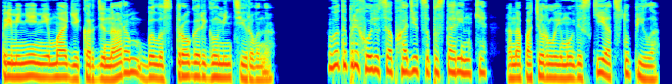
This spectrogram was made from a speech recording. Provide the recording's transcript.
Применение магии к ординарам было строго регламентировано. Вот и приходится обходиться по старинке. Она потерла ему виски и отступила.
